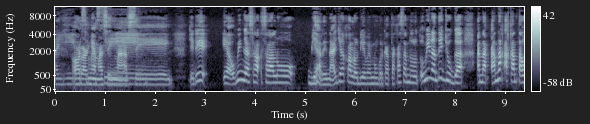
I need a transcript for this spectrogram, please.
lagi orangnya masing-masing. Jadi ya Umi nggak sa- selalu biarin aja kalau dia memang berkata kasar. Menurut Umi nanti juga anak-anak akan tahu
